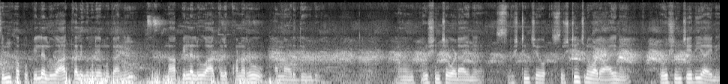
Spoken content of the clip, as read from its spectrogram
సింహపు పిల్లలు ఆకలి కొనునేమో కానీ నా పిల్లలు ఆకలి కొనరు అన్నాడు దేవుడు. మనల్ని పోషించేవాడు ఆయనే. సృష్టించే సృష్టించినవాడు ఆయనే. పోషించేది ఆయనే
